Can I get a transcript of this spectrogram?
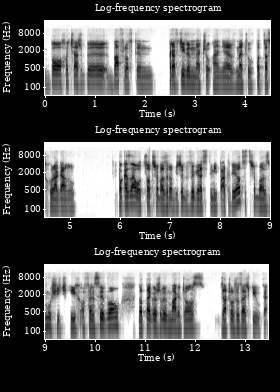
bo chociażby Buffalo w tym prawdziwym meczu, a nie w meczu podczas huraganu pokazało, co trzeba zrobić, żeby wygrać z tymi Patriots. Trzeba zmusić ich ofensywą do tego, żeby Mac Jones zaczął rzucać piłkę.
